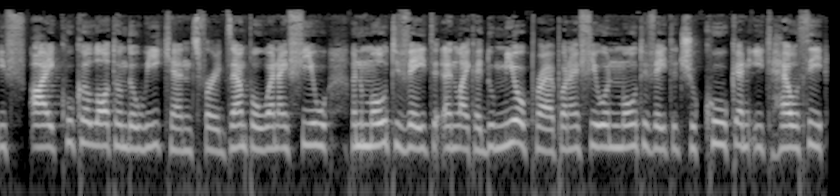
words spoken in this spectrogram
if I cook a lot on the weekends, for example, when I feel unmotivated and like I do meal prep, when I feel unmotivated to cook and eat healthy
